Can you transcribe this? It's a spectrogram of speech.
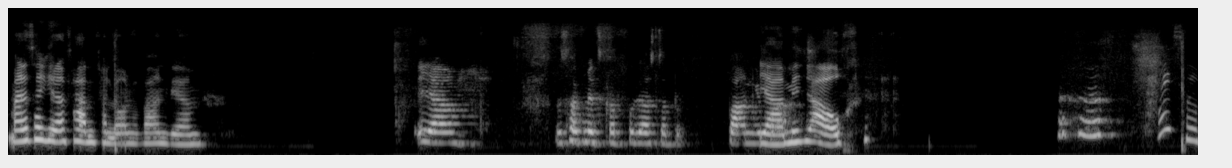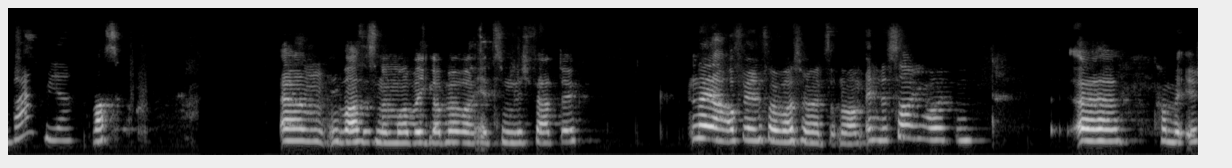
meines habe ich den Faden verloren. Wo waren wir? Ja, das hat mir jetzt gerade voll aus der Bahn gebracht. Ja, mich auch. Scheiße, wo waren wir? Was? Ähm, es nicht mehr, aber ich glaube, wir waren eh ziemlich fertig. Naja, auf jeden Fall, was wir jetzt noch am Ende sagen wollten, äh, haben wir eh.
